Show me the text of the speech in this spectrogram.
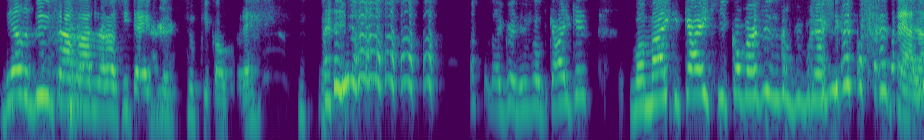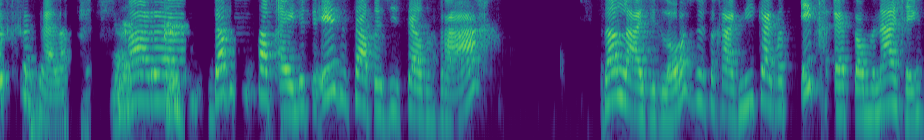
Wil de buurvrouw van Rosita even een snoepje kopen brengen? Ik weet niet of het kijken is. Maar Maaike, kijk, je kom even een snoepje brengen. Gezellig, gezellig. Maar eh, dat is stap 1. Dus de eerste stap is, je stelt een vraag. Dan laat je het los. Dus dan ga ik niet kijken. Want ik heb dan de neiging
